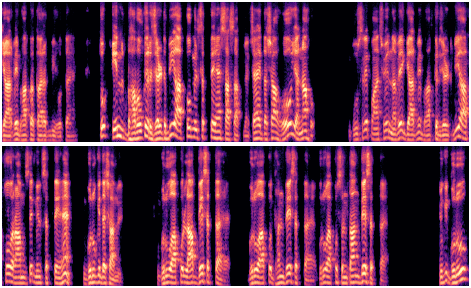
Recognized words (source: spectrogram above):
ग्यारहवें भाव का कारक भी होता है। तो इन भावों के रिज़ल्ट भी आपको मिल सकते हैं साथ साथ में, चाहे दशा हो या ना हो। दूसरे, पाँचवें, नवे, ग्यारहवें भाव के रिज़ल्ट भी आपको आराम से मिल सकते हैं गुरु की दशा में। गुरु आपको लाभ दे सकता है, गुरु आपको धन दे सकता है, गुरु आपको संतान दे सकता है। क्योंकि गुरु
